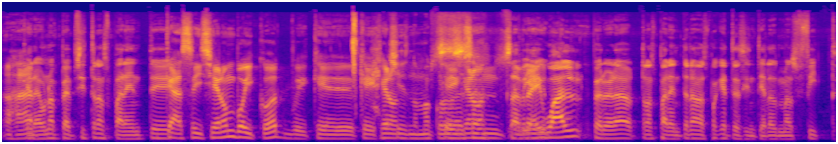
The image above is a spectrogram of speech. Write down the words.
Ajá. Que era una Pepsi transparente. que se hicieron boicot, güey, que, que dijeron... Chis, no me acuerdo que de dijeron, Sabía "Re- igual, pero era transparente nada más para que te sintieras más fit.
